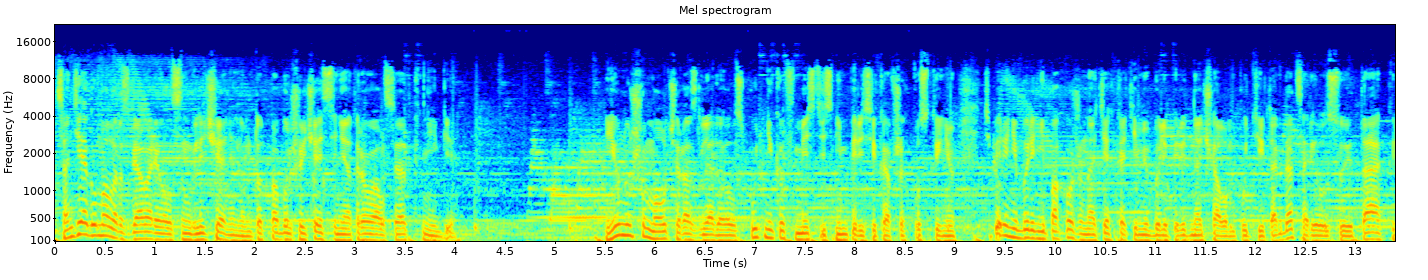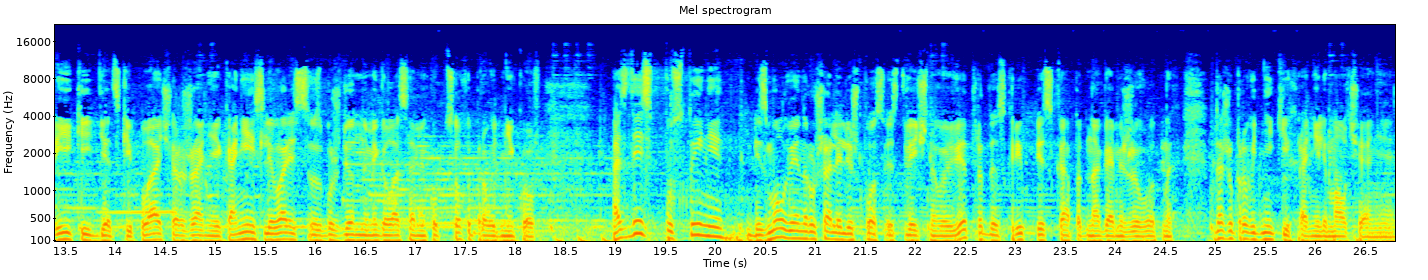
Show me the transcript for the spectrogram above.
Сантьяго мало разговаривал с англичанином, тот по большей части не отрывался от книги. Юноша молча разглядывал спутников, вместе с ним пересекавших пустыню. Теперь они были не похожи на тех, какими были перед началом пути. Тогда царила суета, крики, детский плач, ржание коней сливались с возбужденными голосами купцов и проводников. А здесь, в пустыне, безмолвие нарушали лишь посвист вечного ветра да скрип песка под ногами животных. Даже проводники хранили молчание.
